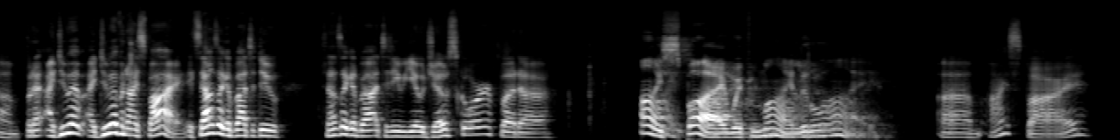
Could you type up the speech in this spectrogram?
Um, but I, I do have I do have an I Spy. It sounds like I'm about to do sounds like I'm about to do Yo Joe score, but uh, I spy with my little eye. um, I Spy.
